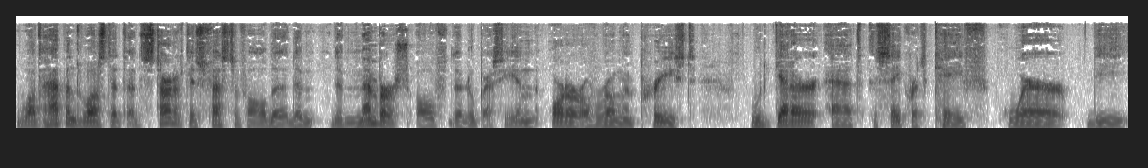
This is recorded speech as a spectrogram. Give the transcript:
what happened was that at the start of this festival, the, the, the members of the Lupercian order of Roman priests would gather at a sacred cave where the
